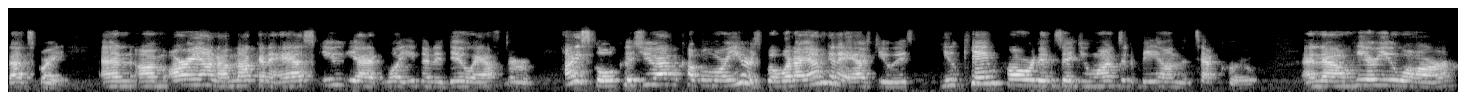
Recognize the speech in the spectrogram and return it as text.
that's great. And um, Ariana, I'm not going to ask you yet what you're going to do after high school because you have a couple more years. But what I am going to ask you is, you came forward and said you wanted to be on the tech crew, and now here you are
